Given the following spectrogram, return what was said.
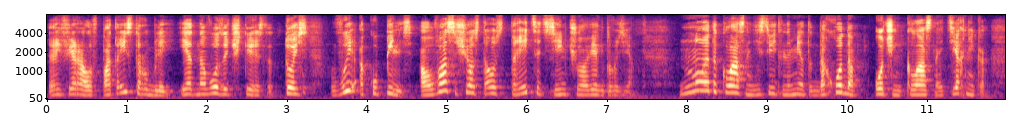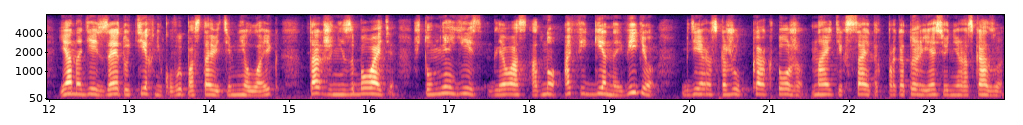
рефералов по 300 рублей и одного за 400. То есть вы окупились, а у вас еще осталось 37 человек друзья. Но это классный действительно метод дохода, очень классная техника. Я надеюсь за эту технику вы поставите мне лайк. Также не забывайте, что у меня есть для вас одно офигенное видео, где я расскажу как тоже на этих сайтах про которые я сегодня рассказываю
